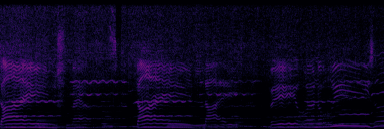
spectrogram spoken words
dein Schmerz, dein Leid wären riesengroß?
